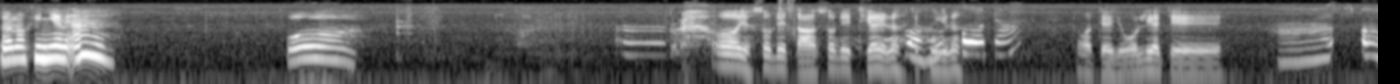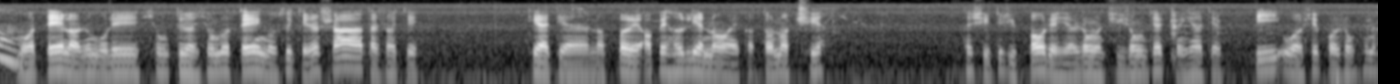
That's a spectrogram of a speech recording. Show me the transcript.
cho nó khi nhé à ô ôi sao đây ta sao đây thiệt này nữa không gì nữa họ để dù lia chị Ờ. mua tê là nó ngồi đi xong tưa xong lúa tê, ngồi suy chỉ rất xa, tại sao chị? Thì thì nó bơi ở bên hơi liền nồi có tao nó chia. Ta chỉ tôi chỉ bao để hiểu rong chỉ rong thế chuyển hiểu thì bi ua sẽ bỏ rong thế nào.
